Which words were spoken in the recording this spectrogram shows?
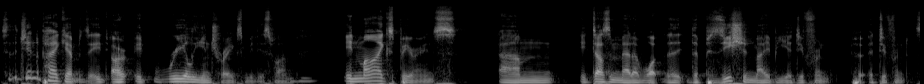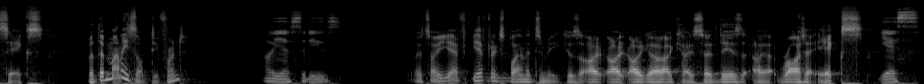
So the gender pay gap, it, uh, it really intrigues me, this one. Mm-hmm. In my experience, um, it doesn't matter what the, the position may be a different, a different sex, but the money's not different. Oh, yes, it is. So you have, you have to explain that to me because I, I, I go, okay, so there's a writer X, Yes.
